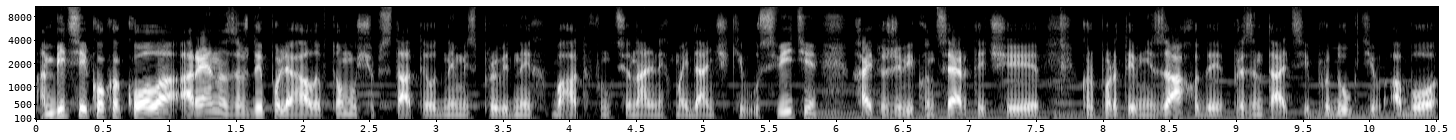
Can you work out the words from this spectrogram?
Амбіції Coca-Cola Arena завжди полягали в тому, щоб стати одним із провідних багатофункціональних майданчиків у світі, хай то живі концерти чи корпоративні заходи, презентації продуктів або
